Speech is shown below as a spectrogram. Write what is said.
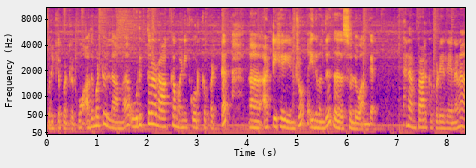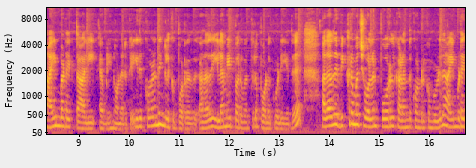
பொறிக்கப்பட்டிருக்கும். அது மட்டும் இல்லாமல் உருத்திரராக்க மணி கோர்க்கப்பட்ட அட்டிகை என்றும் இது வந்து சொல்லுவாங்க. நம்ம பார்க்கக்கூடியது என்னென்னா ஐம்படை தாலி அப்படின்னு ஒன்று இருக்குது இது குழந்தைங்களுக்கு போடுறது. அதாவது இளமை பருவத்தில் போடக்கூடியது. அதாவது விக்ரம சோழன் போரில் கலந்து கொண்டிருக்கும் பொழுது ஐம்படை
